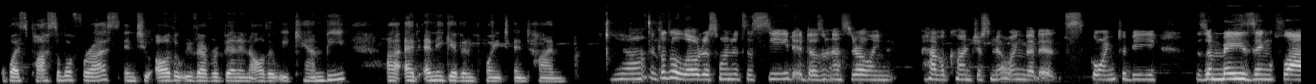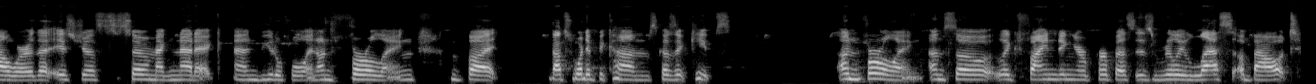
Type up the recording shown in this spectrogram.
what's possible for us, into all that we've ever been and all that we can be uh, at any given point in time. Yeah, it's like a lotus. When it's a seed, it doesn't necessarily have a conscious knowing that it's going to be this amazing flower that is just so magnetic and beautiful and unfurling. But that's what it becomes because it keeps unfurling. And so like finding your purpose is really less about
